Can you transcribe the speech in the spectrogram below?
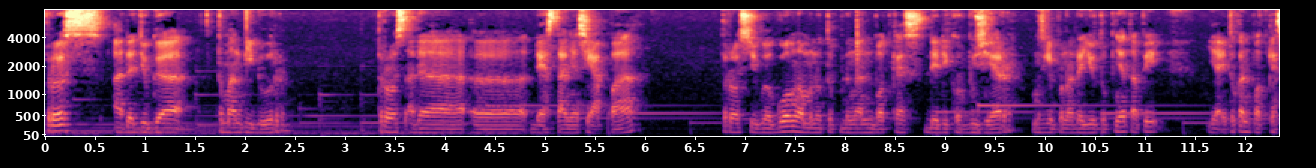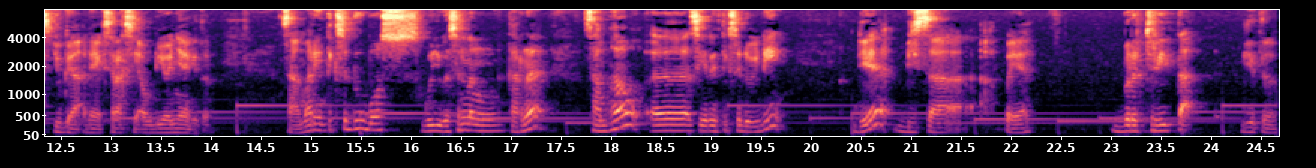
Terus ada juga teman tidur. Terus ada uh, destanya siapa. Terus juga gue nggak menutup dengan podcast Deddy Corbuzier meskipun ada YouTube-nya tapi ya itu kan podcast juga ada ekstraksi audionya gitu sama rintik seduh bos. Gue juga seneng. Karena somehow uh, si rintik seduh ini dia bisa apa ya bercerita gitu.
